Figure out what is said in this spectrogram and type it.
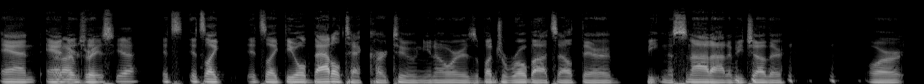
and an and arms it- race. Yeah, it's it's like it's like the old BattleTech cartoon, you know, where there's a bunch of robots out there beating the snot out of each other, or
